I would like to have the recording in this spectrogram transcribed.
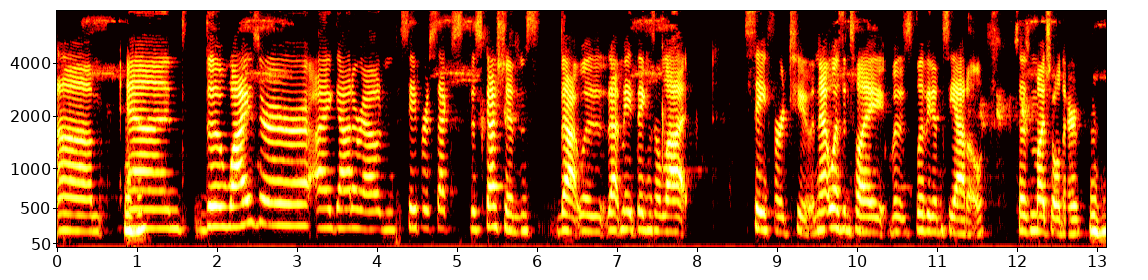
Um Mm-hmm. And the wiser I got around safer sex discussions, that was that made things a lot safer too. And that wasn't until I was living in Seattle, so I was much older. Mm-hmm.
